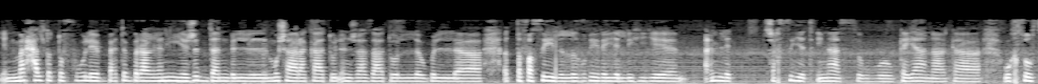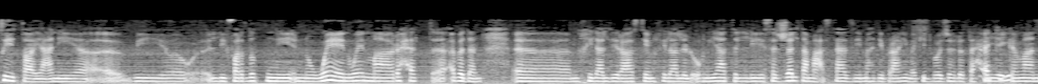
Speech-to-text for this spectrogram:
يعني مرحلة الطفولة بعتبرها غنية جدا بالمشاركات والإنجازات والتفاصيل الصغيرة يلي هي عملت شخصية إيناس وكيانها ك... وخصوصيتها يعني آه، بي... اللي فرضتني إنه وين وين ما رحت آه، أبدا آه، من خلال دراستي من خلال الأغنيات اللي سجلتها مع أستاذي مهدي إبراهيم أكيد بوجه له تحية أكيد. كمان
